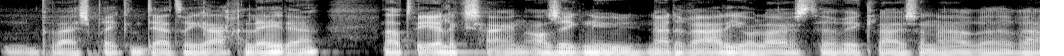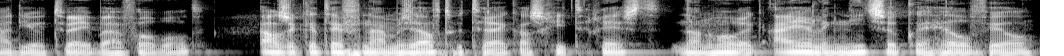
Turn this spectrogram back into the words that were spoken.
bij wijze van spreken, 30 jaar geleden. Laten we eerlijk zijn, als ik nu naar de radio luister, ik luister naar eh, Radio 2 bijvoorbeeld. Als ik het even naar mezelf toe trek als gitarist, dan hoor ik eigenlijk niet zo heel veel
